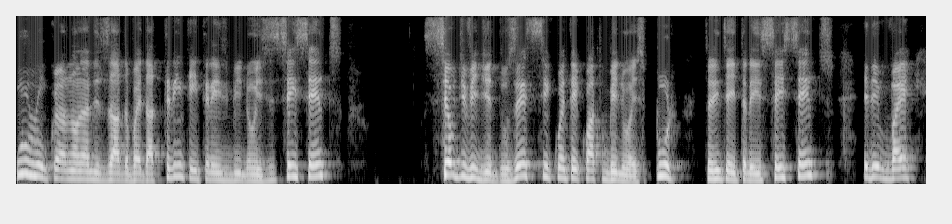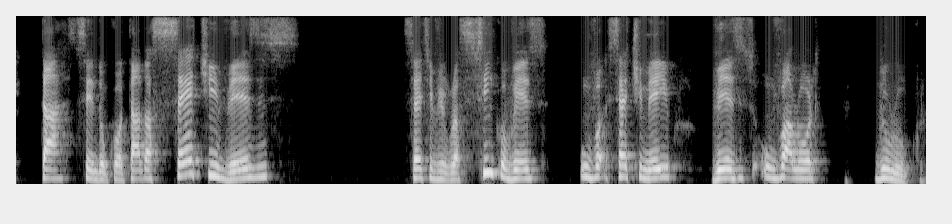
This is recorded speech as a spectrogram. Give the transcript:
o lucro anualizado vai dar 33 bilhões e 600. Se eu dividir 254 bilhões por 33,600, ele vai estar tá sendo cotado a sete vezes 7,5 vezes, 7,5 vezes o valor do lucro.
